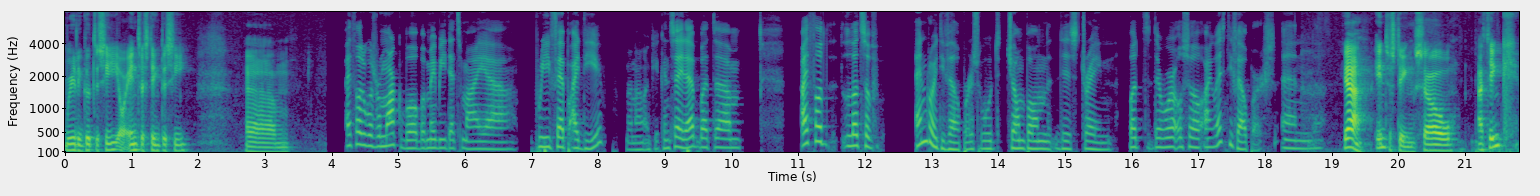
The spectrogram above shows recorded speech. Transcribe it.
really good to see or interesting to see. Um, I thought it was remarkable, but maybe that's my uh, prefab idea. I don't know if you can say that, but um, I thought lots of Android developers would jump on this train, but there were also iOS developers and. Uh, yeah, interesting. So I think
